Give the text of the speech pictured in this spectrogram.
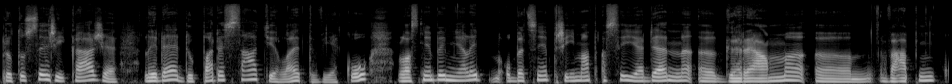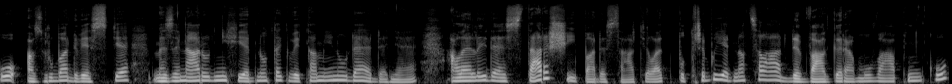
proto se říká, že lidé do 50 let věku vlastně by měli obecně přijímat asi jeden eh, gram eh, vápníku a zhruba 200 mezinárodních jednotek vitamínu D denně, ale lidé starší 50 let potřebují 1,2 gramu vápníku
